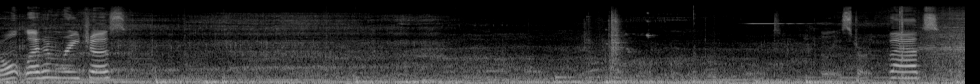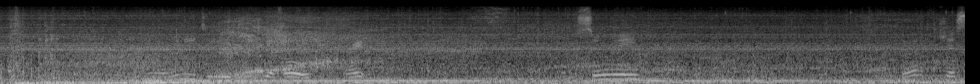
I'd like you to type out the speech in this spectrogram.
Don't let him reach us. Let me start that. And we need to use EPO, right? Assuming. Yep, just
